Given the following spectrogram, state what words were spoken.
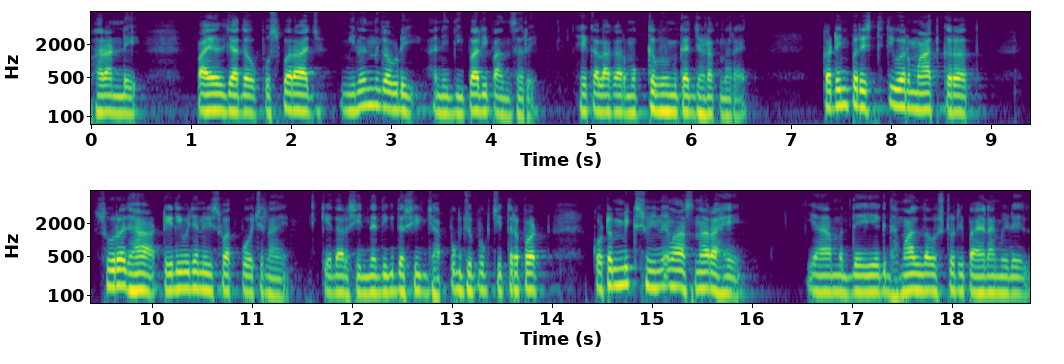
फरांडे पायल जाधव पुष्पराज मिलन गवडी आणि दीपाली पानसरे हे कलाकार मुख्य भूमिकेत झळकणार आहेत. कठीण परिस्थितीवर मात करत सूरज हा टेलिव्हिजन विश्वात पोहोचला आहे. केदार शिंदे दिग्दर्शित झापूक झुपूक चित्रपट कौटुंबिक सिनेमा असणार आहे. यामध्ये एक धमाल लव्ह स्टोरी पाहायला मिळेल.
